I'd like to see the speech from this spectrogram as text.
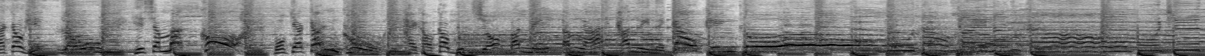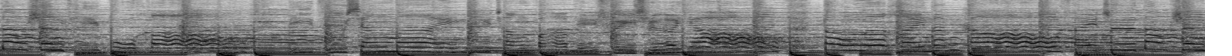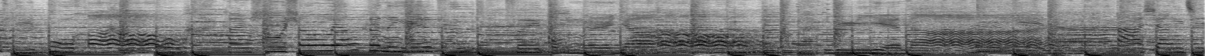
行到迄路，迄声目苦，无惊艰苦，海口到文昌万年当牙，卡软软够轻度。不到海南岛，不知道身体不好。地足香麦，长发配水蛇腰。到了海南岛，才知道身体不好。看树上相交，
